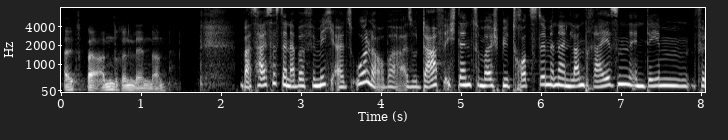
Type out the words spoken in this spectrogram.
als bei anderen Ländern. Was heißt das denn aber für mich als Urlauber? Also darf ich denn zum Beispiel trotzdem in ein Land reisen, in dem für,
